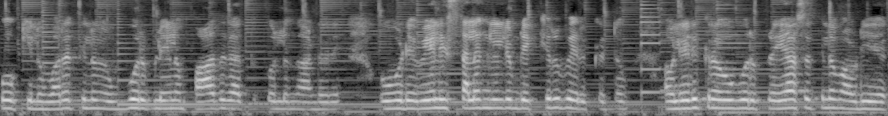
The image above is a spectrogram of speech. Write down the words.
போக்கிலும் வரத்திலும் ஒவ்வொரு பிள்ளைகளும் பாதுகாத்து கொள்ளுங்க ஆண்டவரே. ஒவ்வொரு வேலை ஸ்தலங்களிலும் கிருபை இருக்கட்டும். அவள் எடுக்கிற ஒவ்வொரு பிரயாசத்திலும் அவருடைய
